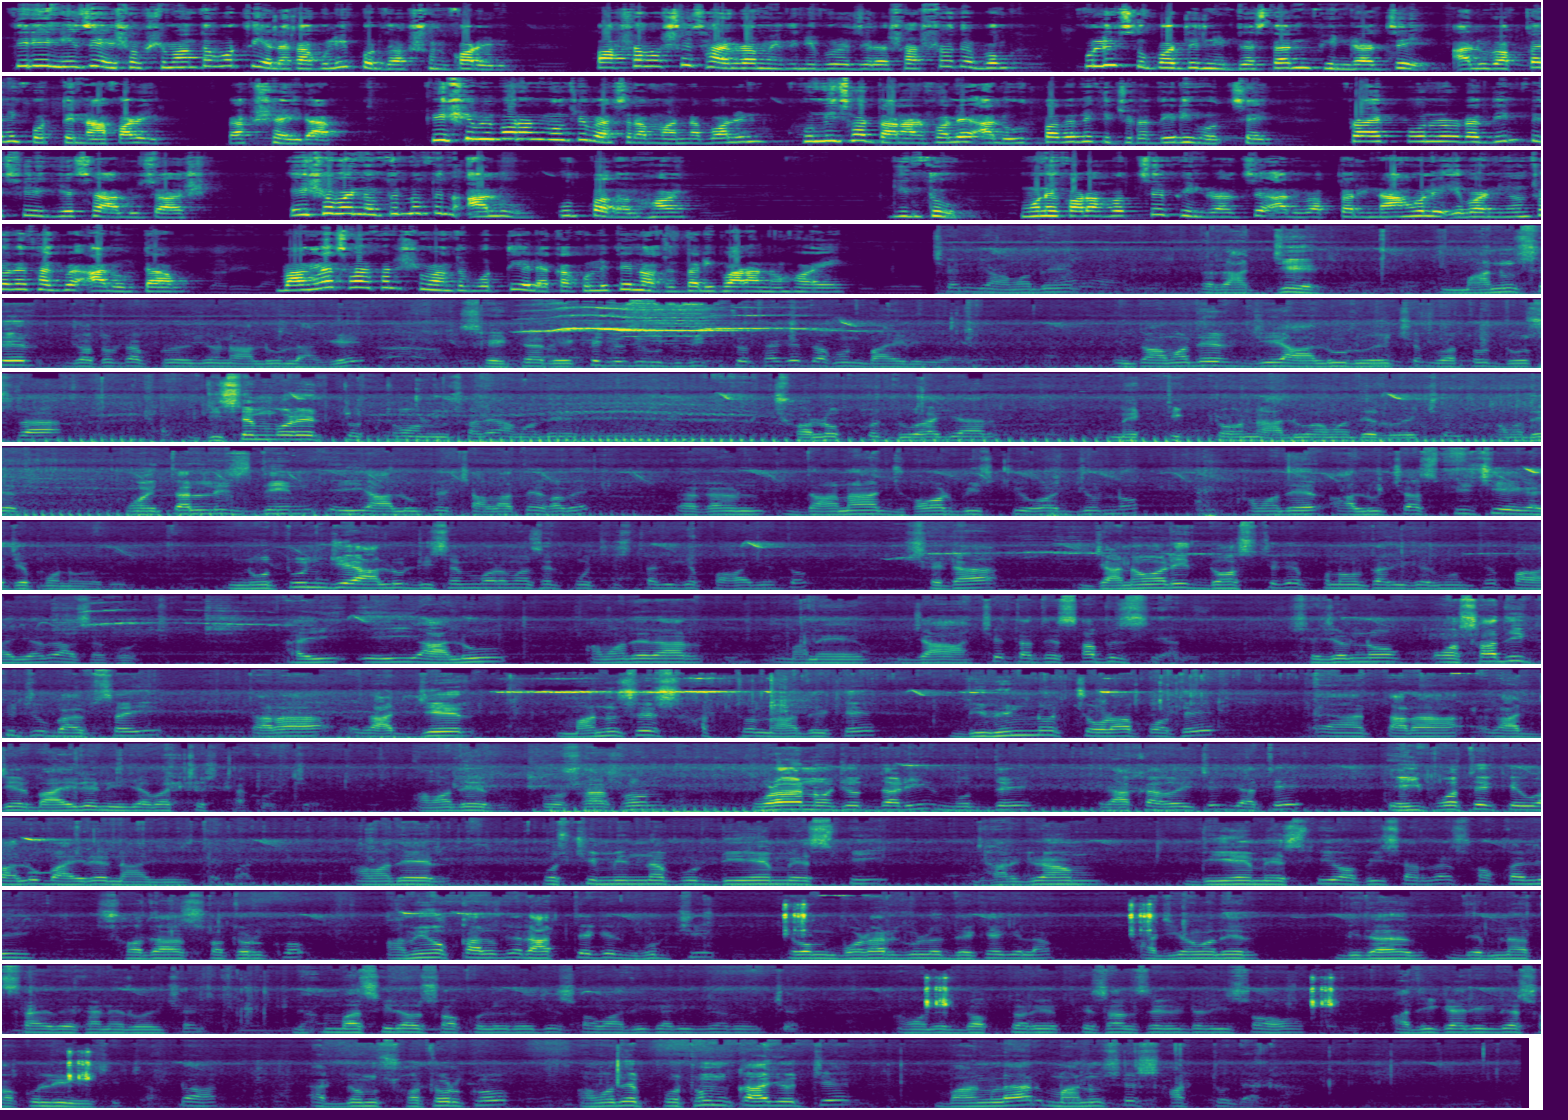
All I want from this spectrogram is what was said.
তিনি নিজে এসব সীমান্তবর্তী এলাকাগুলি পরিদর্শন করেন। পাশাপাশি ঝাড়গ্রাম, মেদিনীপুরের জেলা শাসক এবং পুলিশ সুপারদের নির্দেশ দেন ভিন রাজ্যে আলু রপ্তানি করতে না পারে ব্যবসায়ীরা। কৃষি বিপণন মন্ত্রী বেচারাম মান্না বলেন, ঘূর্ণিঝড় দানার ফলে আলু উৎপাদনে কিছুটা দেরি হচ্ছে। প্রায় পনেরোটা দিন পিছিয়ে গিয়েছে আলু চাষ। এই সময় নতুন নতুন আলু উৎপাদন হয়। কিন্তু মনে করা হচ্ছে ভিন রাজ্যে আলু রপ্তানি না হলে এবার নিয়ন্ত্রণে থাকবে আলুর দাম। বাংলা ঝাড়খণ্ড সীমান্তবর্তী এলাকাগুলিতে নজরদারি বাড়ানো হয়। যে আমাদের রাজ্যের মানুষের যতটা প্রয়োজন আলু লাগে, সেটা রেখে যদি উদ্বৃত্ত থাকে তখন বাইরে যাবে কিন্তু আমাদের যে আলু রয়েছে, গত দোসরা ডিসেম্বরের তথ্য অনুসারে আমাদের ছ লক্ষ দু হাজার মেট্রিক টন আলু আমাদের রয়েছে। আমাদের পঁয়তাল্লিশ দিন এই আলুকে চালাতে হবে। তার কারণ দানা, ঝড়, বৃষ্টি হওয়ার জন্য আমাদের আলু চাষ পিছিয়ে গেছে পনেরো দিন। নতুন যে আলু ডিসেম্বর মাসের পঁচিশ তারিখে পাওয়া যেত, সেটা জানুয়ারির দশ থেকে পনেরো তারিখের মধ্যে পাওয়া যাবে আশা করছি। তাই এই আলু আমাদের আর মানে যা আছে তাতে সাফিসিয়ান্ট সেজন্য অসাধি কিছু ব্যবসায়ী তারা রাজ্যের মানুষের স্বার্থ না দেখে বিভিন্ন চোরা পথে তারা রাজ্যের বাইরে নিয়ে যাওয়ার চেষ্টা করছে। আমাদের প্রশাসন কড়া নজরদারির মধ্যে রাখা হয়েছে যাতে এই পথে কেউ আলু বাইরে না যেতে পারে। আমাদের Paschim Medinipur DM, SP, Jhargram DM, SP অফিসাররা সকালেই সদা সতর্ক। আমিও কালকে রাত থেকে ঘুরছি এবং বর্ডারগুলো দেখে গেলাম। আজকে আমাদের বিধায়ক দেবনাথ সাহেব এখানে রয়েছেন। গ্রামবাসীরাও সকলে রয়েছে, সব আধিকারিকরা রয়েছেন আমাদের দপ্তরের স্পেশাল সেক্রেটারি সহ আধিকারিকরা সকলেই এসেছে। আমরা একদম সতর্ক। আমাদের প্রথম কাজ হচ্ছে বাংলার মানুষের স্বার্থ দেখা।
